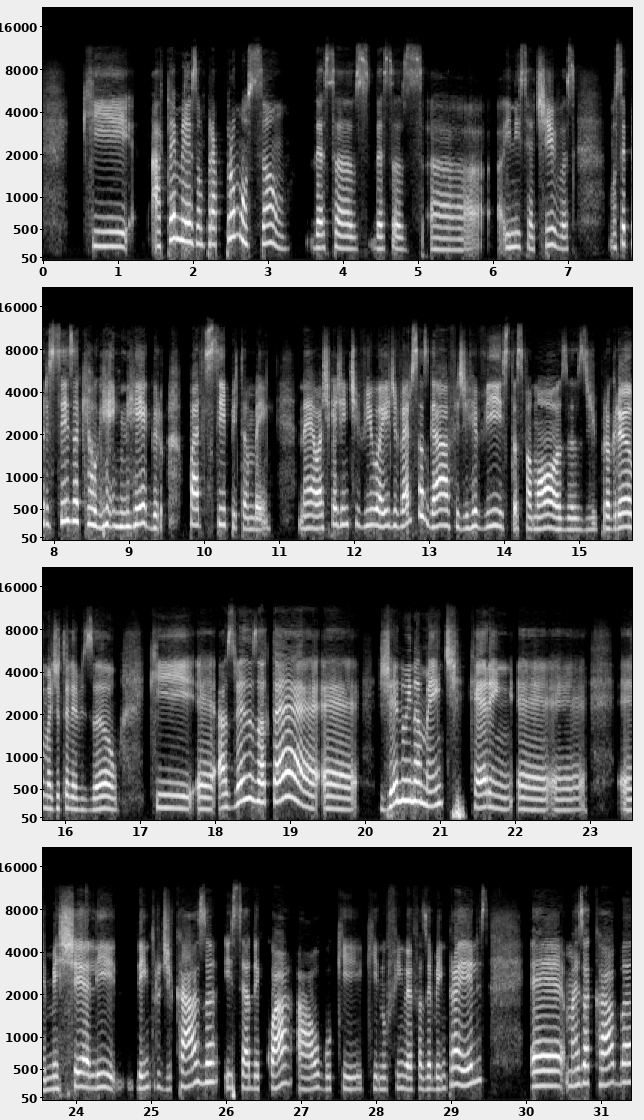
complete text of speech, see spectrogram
que até mesmo para promoção dessas, dessas uh, iniciativas, você precisa que alguém negro participe também, né? Eu acho que a gente viu aí diversas gafes de revistas famosas, de programas de televisão, que é, às vezes até é, genuinamente querem é, é, é mexer ali dentro de casa e se adequar a algo que, que no fim vai fazer bem para eles, é, mas acaba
